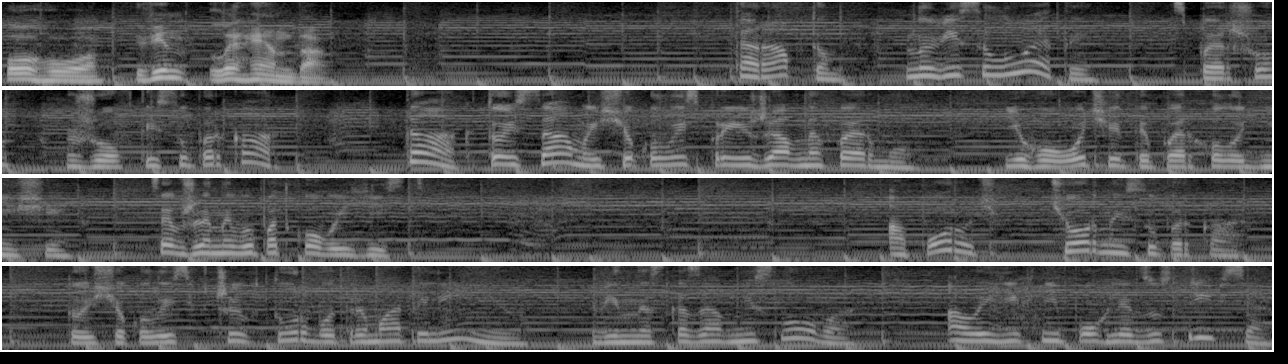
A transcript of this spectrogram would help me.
Ого, він легенда. Та раптом нові силуети. Спершу жовтий суперкар. Так, той самий, що колись приїжджав на ферму. Його очі тепер холодніші. Це вже не випадковий гість. А поруч чорний суперкар. Той, що колись вчив турбо тримати лінію. Він не сказав ні слова, але їхній погляд зустрівся,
